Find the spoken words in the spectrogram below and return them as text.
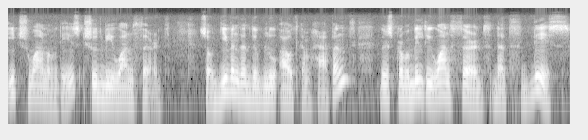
each one of these should be one third. So given that the blue outcome happened, there's probability one third that this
